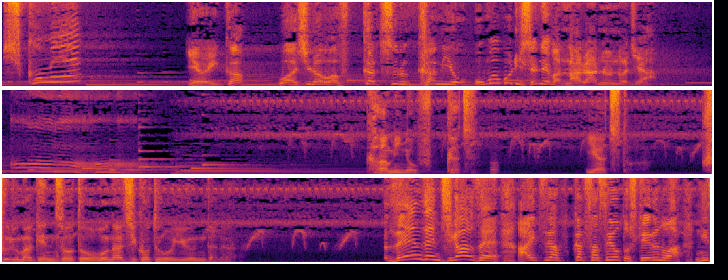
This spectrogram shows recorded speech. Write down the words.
宿命？よいか？わしらは復活する神をお守りせねばならぬのじゃ。神の復活。奴と車源蔵と同じことを言うんだな。全然違うぜ。あいつが復活させようとしているのは偽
